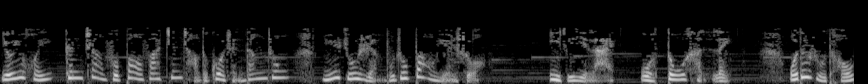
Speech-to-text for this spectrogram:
有一回跟丈夫爆发争吵的过程当中，女主忍不住抱怨说：“一直以来我都很累，我的乳头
